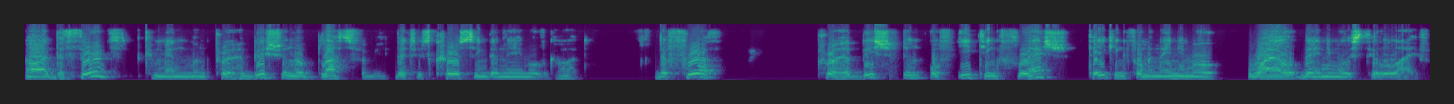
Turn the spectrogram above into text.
Uh, the third commandment, prohibition of blasphemy, that is cursing the name of God. The fourth prohibition of eating flesh taken from an animal while the animal is still alive.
